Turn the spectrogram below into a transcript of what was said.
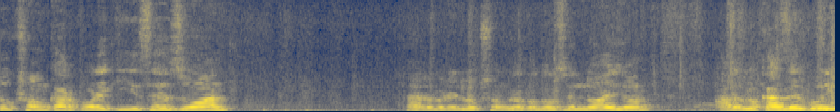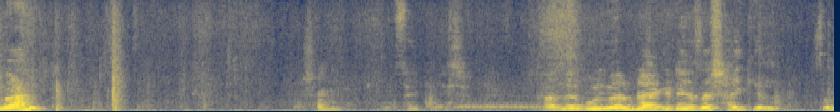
লোক সংখ্যার পরে কি আছে? জন। তারপরে লোক সংখ্যা কত হচ্ছে নয় জন। আর হলো কাজের পরিমাণ? কাজের পরিমাণ ব্র্যাকেটে আছে সাইকেল কত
